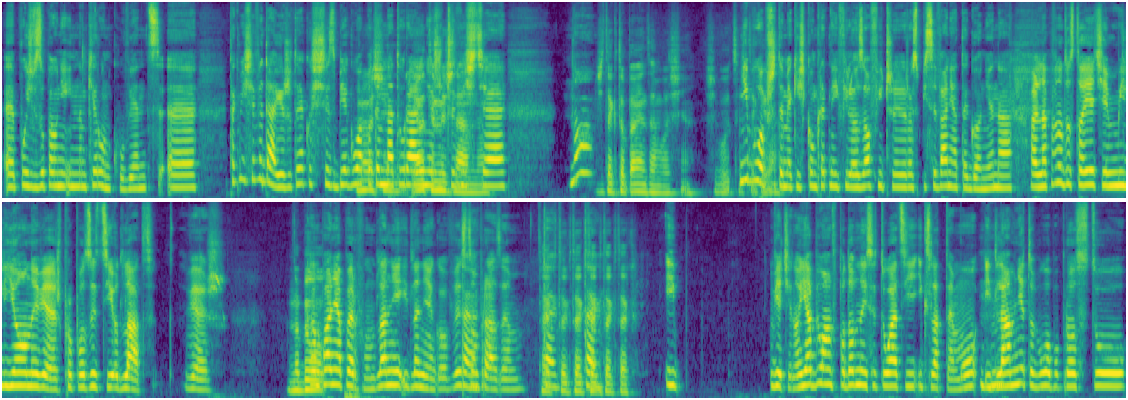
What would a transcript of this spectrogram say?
e, pójść w zupełnie innym kierunku, więc e, tak mi się wydaje, że to jakoś się zbiegło, a No potem właśnie, ja naturalnie tym myślałem, rzeczywiście... No, Że tak to pamiętam właśnie, że było coś nie było takiego. przy tym jakiejś konkretnej filozofii czy rozpisywania tego, nie? Na, Ale na pewno dostajecie miliony, wiesz, propozycji od lat. Wiesz, No było, kampania perfum dla niej i dla niego. Wy z Tak. tą razem. tak, tak, tak, tak, tak, tak. I wiecie, no ja byłam w podobnej sytuacji x lat temu Mhm. i dla mnie to było po prostu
